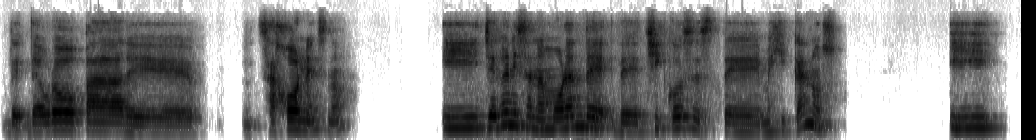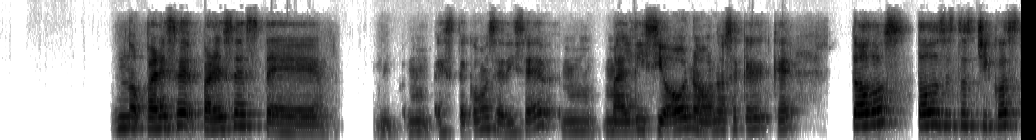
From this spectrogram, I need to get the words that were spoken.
de, de, Europa, de sajones, ¿no? Y llegan y se enamoran de, de chicos este, mexicanos. Y no, parece, parece este, este, ¿cómo se dice? Maldición o no sé qué, qué. Todos, todos estos chicos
